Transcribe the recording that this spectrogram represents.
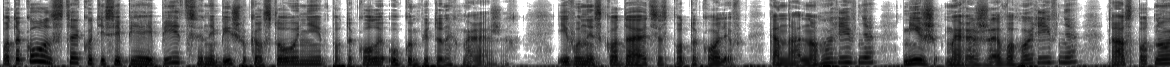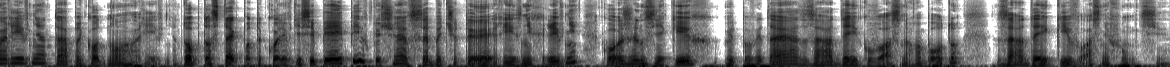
Протоколи з стеку TCP-IP це найбільш використовані протоколи у комп'ютерних мережах і вони складаються з протоколів канального рівня, міжмережевого рівня, транспортного рівня та прикладного рівня. Тобто стек протоколів TCP-IP включає в себе 4 різних рівні, кожен з яких відповідає за деяку власну роботу, за деякі власні функції.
